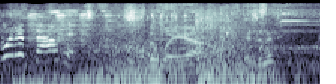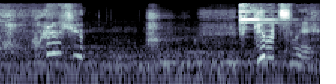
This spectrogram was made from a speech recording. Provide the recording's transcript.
What about it? This is the way out, isn't it? What are you? Give it to me.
